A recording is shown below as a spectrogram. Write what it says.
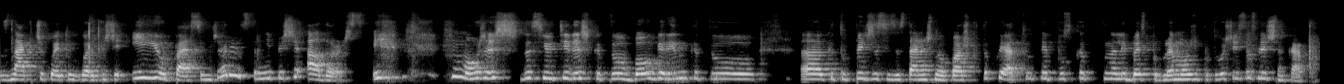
знакче, което отгоре пише EU Passenger и отстрани пише Others. И можеш да си отидеш като българин, като, а, като пич да си застанеш на опашката, която те пускат нали, без проблем, може да пътуваш и с лична карта.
